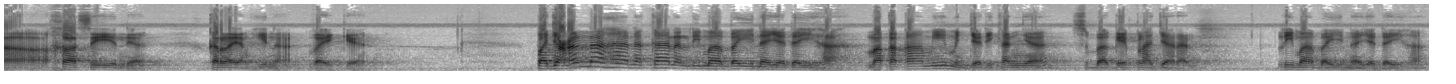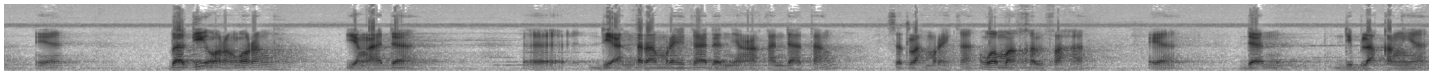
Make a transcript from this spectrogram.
Uh, khasiin ya. Kera yang hina. Baik ya. Faja'alnaha nakalan lima baina yadaiha maka kami menjadikannya sebagai pelajaran. Lima baina yadaiha ya. Bagi orang-orang yang ada eh, di antara mereka dan yang akan datang setelah mereka wa ma khalfaha ya dan di belakangnya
